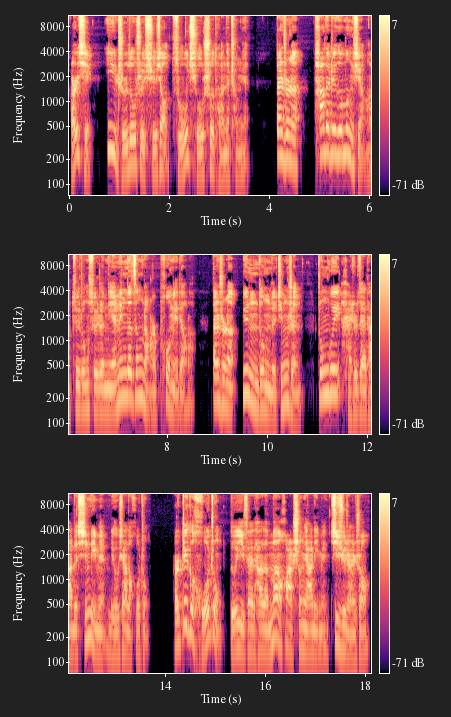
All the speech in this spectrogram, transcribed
而且一直都是学校足球社团的成员。但是呢。他的这个梦想啊，最终随着年龄的增长而破灭掉了。但是呢，运动的精神终归还是在他的心里面留下了火种，而这个火种得以在他的漫画生涯里面继续燃烧。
